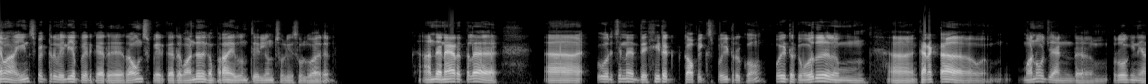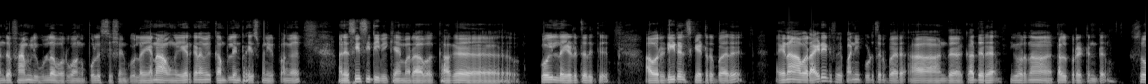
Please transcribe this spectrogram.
ஏமா இன்ஸ்பெக்டர் வெளியே போயிருக்காரு ரவுண்ட்ஸ் போயிருக்காரு. வந்ததுக்கப்புறம் எதுவும் தெரியும்னு சொல்லி சொல்லுவார். அந்த நேரத்தில் ஒரு சின்ன ஹீட்டட் டாபிக்ஸ் போயிட்டு இருக்கும் போயிட்டு இருக்கும்போது கரெக்டாக மனோஜ் அண்ட் ரோகிணி அந்த ஃபேமிலி உள்ளே வருவாங்க போலீஸ் ஸ்டேஷனுக்குள்ளே ஏன்னா அவங்க ஏற்கனவே கம்ப்ளைண்ட் ரைஸ் பண்ணியிருப்பாங்க. அந்த சிசிடிவி கேமராவுக்காக கோயிலில் எடுத்ததுக்கு. அவர் டீட்டெயில்ஸ் கேட்டிருப்பாரு. ஏன்னா அவர் ஐடென்டிஃபை பண்ணி கொடுத்துருப்பாரு. அந்த கதிரை. இவர் தான் கல்பரேட்டுன்ட்டு ஸோ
